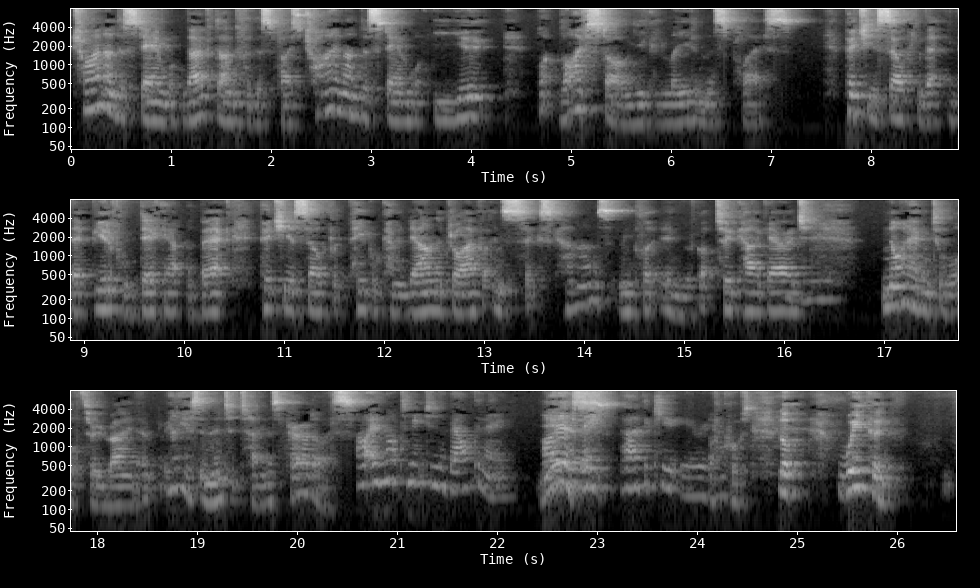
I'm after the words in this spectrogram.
Try and understand what they've done for this place. Try and understand what you, what lifestyle you can lead in this place. Picture yourself with that, that beautiful deck out the back. Picture yourself with people coming down the driveway in six cars, including we've got two car garage, not having to walk through rain. It really is an entertainer's paradise. Oh, and not to mention the balcony. Oh, yes. Over barbecue area. Of course. Look, we could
